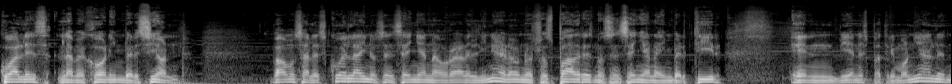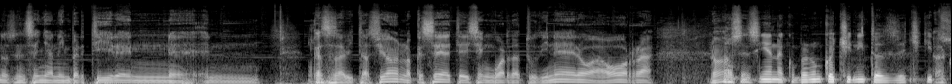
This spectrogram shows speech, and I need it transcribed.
¿Cuál es la mejor inversión? Vamos a la escuela y nos enseñan a ahorrar el dinero, nuestros padres nos enseñan a invertir en bienes patrimoniales, nos enseñan a invertir en, eh, en casas de habitación, lo que sea, te dicen guarda tu dinero, ahorra, ¿no? Nos enseñan a comprar un cochinito desde chiquitos.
